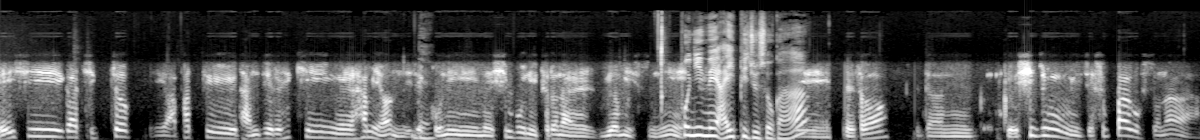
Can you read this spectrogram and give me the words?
A 씨가 직접 이 아파트 단지를 해킹을 하면 이제 네. 본인의 신분이 드러날 위험이 있으니 본인의 IP 주소가 예, 그래서 일단 그 시중 이제 숙박업소나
